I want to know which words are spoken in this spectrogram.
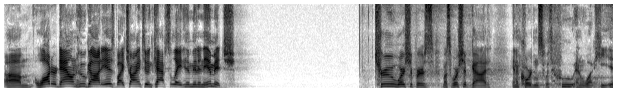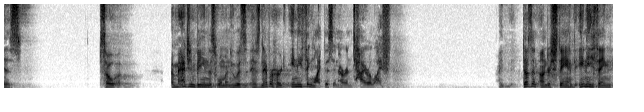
um, water down who God is by trying to encapsulate Him in an image. True worshipers must worship God in accordance with who and what He is. So imagine being this woman who has, has never heard anything like this in her entire life. Right? Doesn't understand anything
